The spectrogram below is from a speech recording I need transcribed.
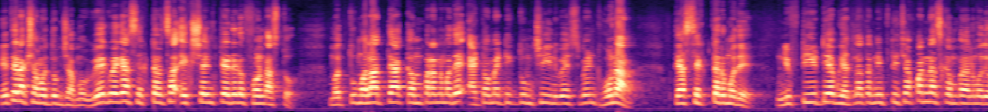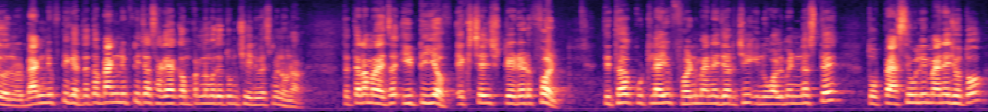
येते लक्षामध्ये तुमच्या. मग वेगवेगळ्या सेक्टरचा एक्सचेंज ट्रेडेड फंड असतो. मग तुम्हाला त्या कंपन्यांमध्ये ॲटोमॅटिक तुमची इन्व्हेस्टमेंट होणार. त्या सेक्टरमध्ये निफ्टी ई टी एफ घेतला तर निफ्टीच्या पन्नास कंपन्यांमध्ये होणार. बँक निफ्टी घेतलं तर बँक निफ्टीच्या सगळ्या कंपन्यांमध्ये तुमची इन्व्हेस्टमेंट होणार. तर त्याला म्हणायचं E T F exchange traded fund तिथं कुठल्याही फंड मॅनेजरची इन्व्हॉल्वमेंट नसते. तो पॅसिवली मॅनेज होतो.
